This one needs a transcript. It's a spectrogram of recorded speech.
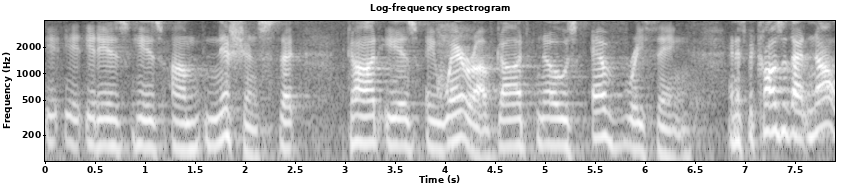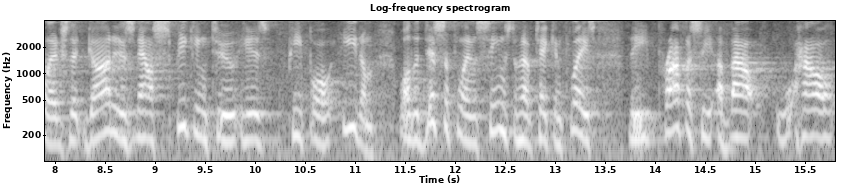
it, it is His omniscience that God is aware of. God knows everything. And it's because of that knowledge that God is now speaking to his people, Edom. While the discipline seems to have taken place, the prophecy about how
